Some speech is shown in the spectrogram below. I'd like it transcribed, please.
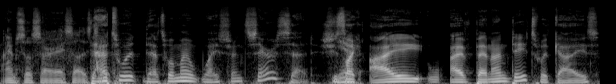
I'm so sorry, I saw this. that's typo." what that's what my wife's friend Sarah said. She's Yeah. like I I've been on dates with guys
